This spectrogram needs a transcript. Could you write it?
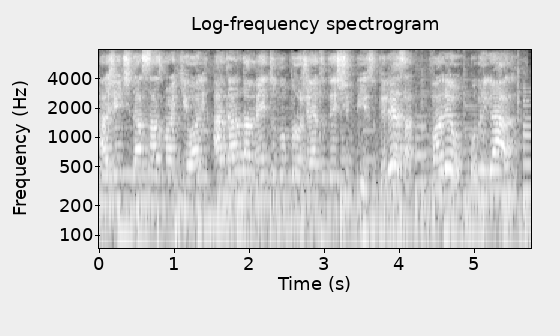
a gente da SAS a dar andamento no projeto deste piso, beleza? Valeu, obrigado!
